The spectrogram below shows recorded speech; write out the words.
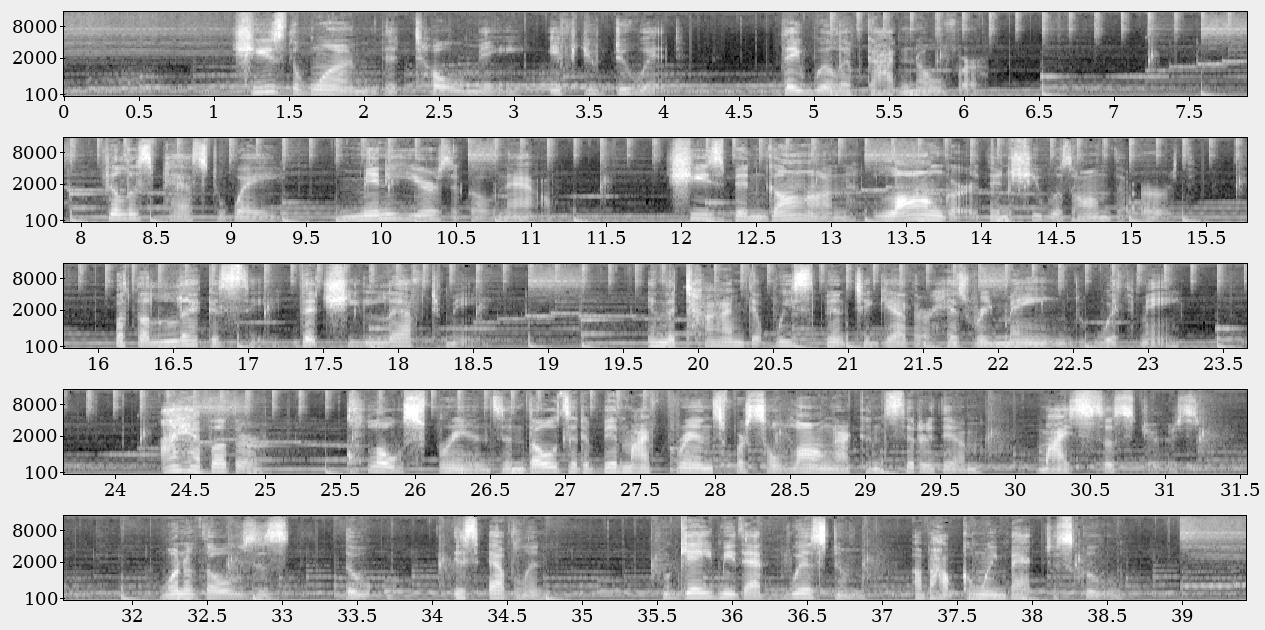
She's the one that told me if you do it, they will have gotten over. Phyllis passed away many years ago now. She's been gone longer than she was on the earth, but the legacy that she left me in the time that we spent together has remained with me. I have other close friends, and those that have been my friends for so long, I consider them my sisters. One of those is the is Evelyn, who gave me that wisdom about going back to school.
